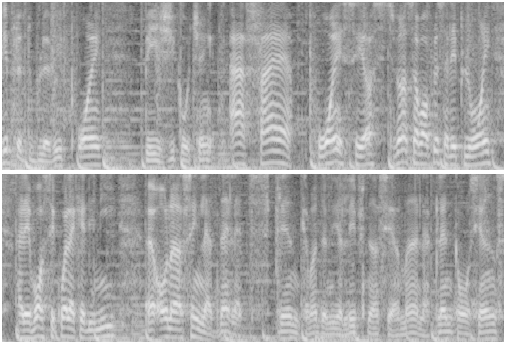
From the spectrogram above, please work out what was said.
www.bjcoachingaffaires.ca Si tu veux en savoir plus, aller plus loin, aller voir c'est quoi l'académie. Euh, on enseigne là-dedans la discipline, comment devenir libre financièrement, la pleine conscience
